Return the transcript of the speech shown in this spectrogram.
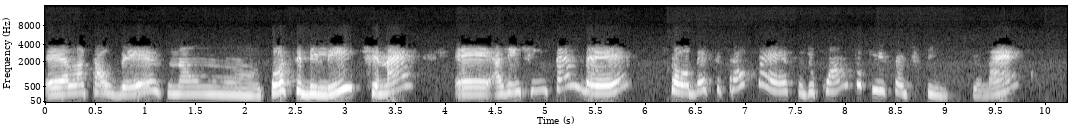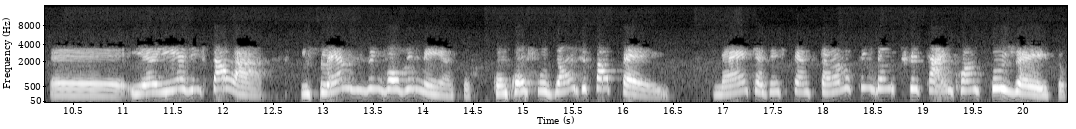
ela talvez não possibilite, né? é, a gente entender todo esse processo, de quanto que isso é difícil, né? É, e aí a gente está lá, em pleno desenvolvimento, com confusão de papéis, né? Que a gente tentando se identificar enquanto sujeito,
